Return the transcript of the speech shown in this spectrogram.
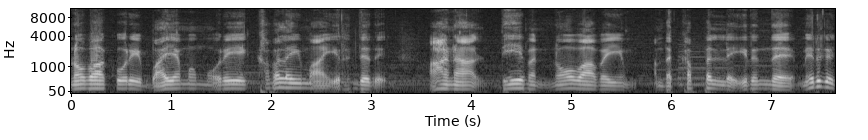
நோவாக்கு ஒரே பயமும் ஒரே கவலையுமாய் இருந்தது. ஆனால் தேவன் நோவாவையும் அந்த கப்பலில் இருந்த மிருக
